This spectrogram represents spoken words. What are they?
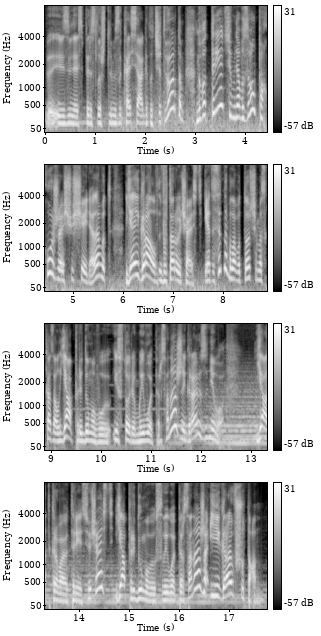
извиняюсь, перед слушателями за косяк, это четвертым, но вот третий у меня вызывал похожее ощущение, да, вот я играл во вторую часть, и это действительно было вот то, чем я сказал. Я придумываю историю моего персонажа, играю за него. Я открываю третью часть, я придумываю своего персонажа и играю в шутан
